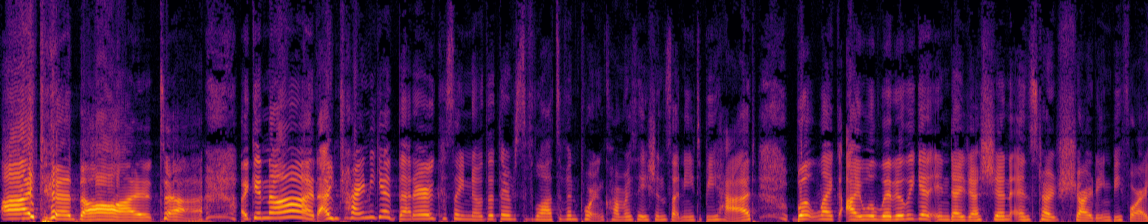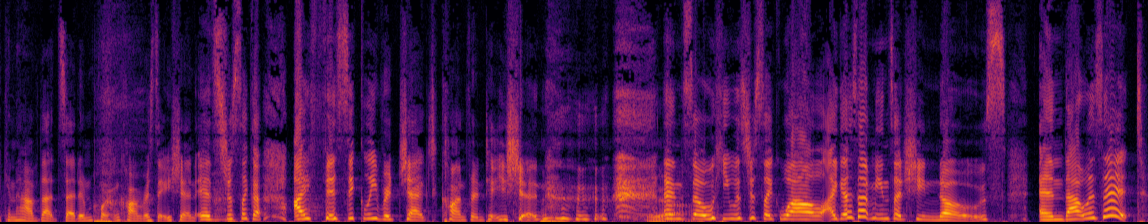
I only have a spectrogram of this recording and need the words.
I cannot. I cannot. I'm trying to get better because I know that there's lots of important conversations that need to be had. But like, I will literally get indigestion and start sharding before I can have that said important conversation. It's just like a. I physically reject confrontation. Yeah. And so he was just like, well, I guess that means that she knows. And that was it.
